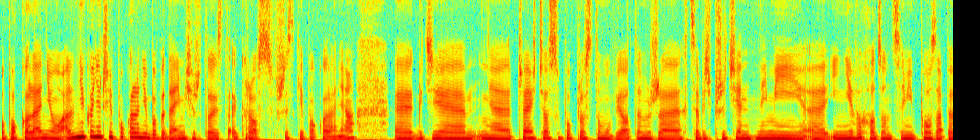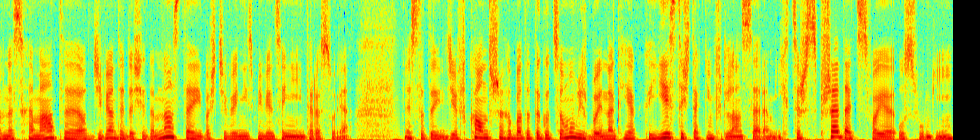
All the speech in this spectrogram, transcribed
o pokoleniu, ale niekoniecznie pokoleniu, bo wydaje mi się, że to jest cross, wszystkie pokolenia, e, gdzie część osób po prostu mówi o tym, że chce być przeciętnymi i nie wychodzącymi poza pewne schematy od 9 do 17 i właściwie nic mi więcej nie interesuje. Niestety idzie w kontrze chyba do tego, co mówisz, bo jednak jak jesteś takim freelancerem i chcesz sprzedać swoje usługi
